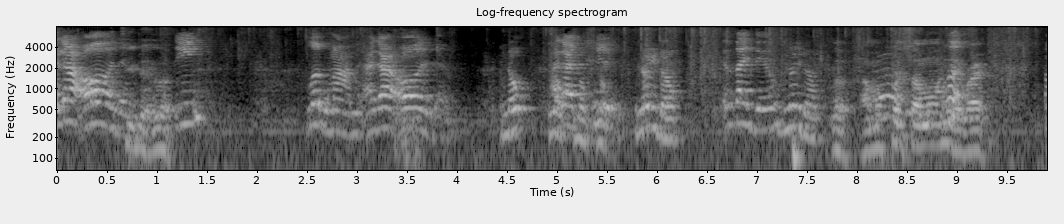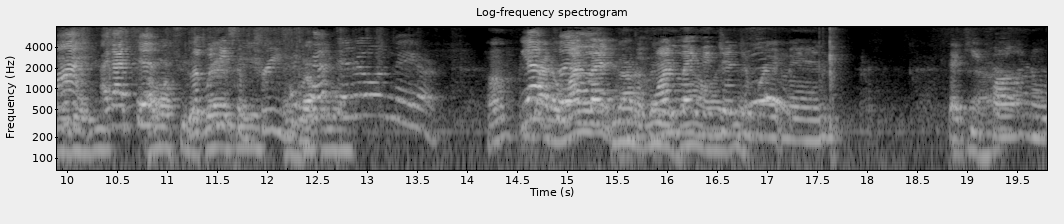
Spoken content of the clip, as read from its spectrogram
I got all of See them. that, look. See? Look, mommy, I got all of them. Nope. I Nope, got nope, two. nope. No, you don't. Yes, I do. No, you don't. Look, I'm gonna put some on here, right? Fine, you- I got two. I two. want you to Look, we need some trees and in dump Can't put it on there. Huh? You Yeah, got a one on leg, You gotta one-legged like gingerbread man that keep Yeah. falling over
